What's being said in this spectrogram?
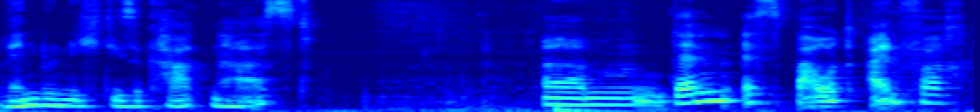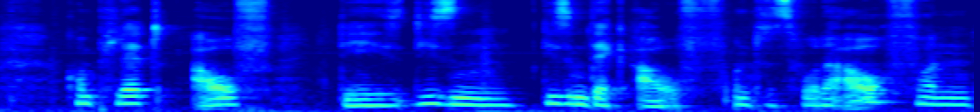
wenn du nicht diese Karten hast. Ähm, denn es baut einfach komplett auf die, diesen, diesem Deck auf. Und es wurde auch von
